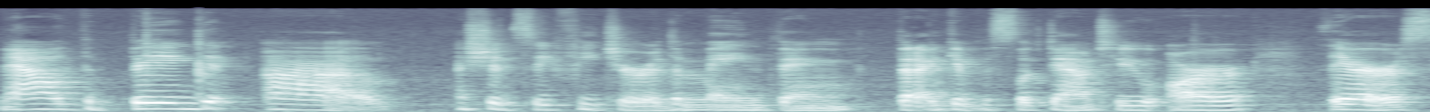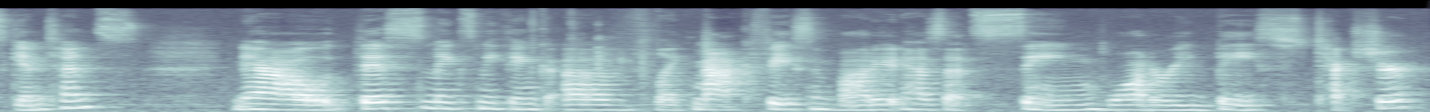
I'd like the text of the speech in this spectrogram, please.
Now the big, uh, I should say feature, the main thing that I give this look down to are their skin tints. Now this makes me think of like MAC Face and Body. It has that same watery base texture,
